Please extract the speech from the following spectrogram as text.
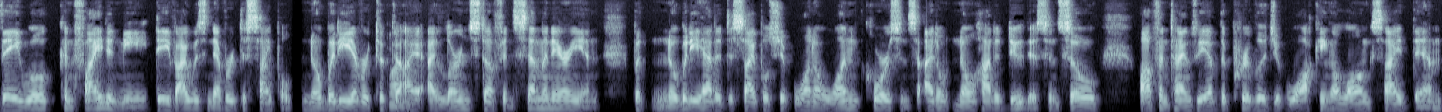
they will confide in me. Dave i was never discipled. Nobody ever took wow. to I, I, learned stuff in seminary and but nobody had a discipleship 101 course and so i don't know how to do this. And so oftentimes we have the privilege of walking alongside them.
